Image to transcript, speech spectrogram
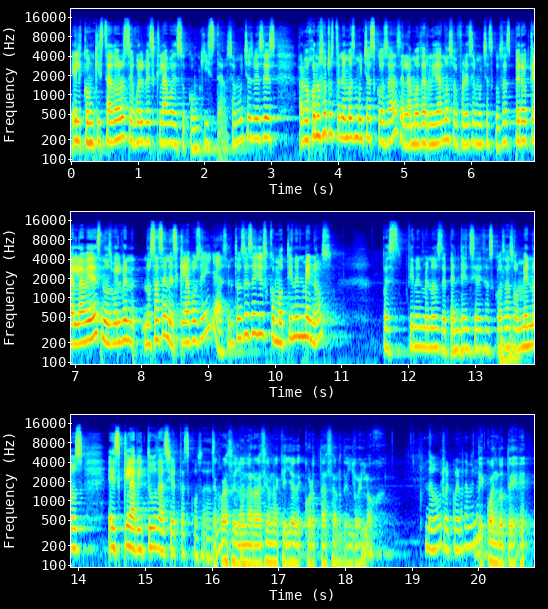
el conquistador se vuelve esclavo de su conquista. O sea, muchas veces, a lo mejor nosotros tenemos muchas cosas, la modernidad nos ofrece muchas cosas, pero que a la vez nos vuelven, nos hacen esclavos de ellas. Entonces ellos como tienen menos, pues tienen menos dependencia de esas cosas o menos esclavitud a ciertas cosas. ¿Te acuerdas de la narración aquella de Cortázar del reloj? No, recuérdamela. De cuando te,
